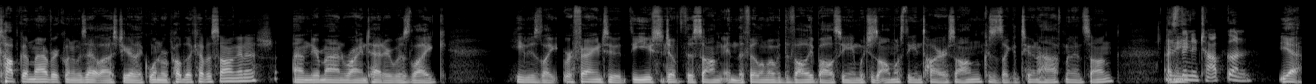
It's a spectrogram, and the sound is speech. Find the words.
Top Gun Maverick when it was out last year. Like OneRepublic have a song in it, and your man Ryan Tedder was like, he was like referring to the usage of the song in the film over the volleyball scene, which is almost the entire song because it's like a two and a half minute song. is the new Top Gun. yeah,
